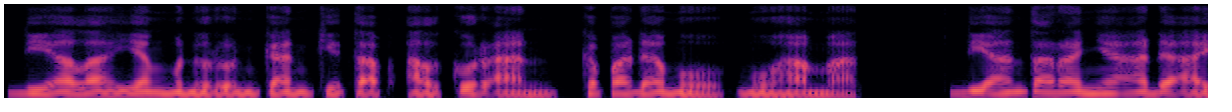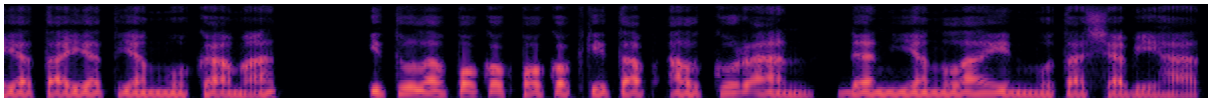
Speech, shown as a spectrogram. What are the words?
Dialah yang menurunkan kitab Al-Quran kepadamu, Muhammad. Di antaranya ada ayat-ayat yang muhkamat, Itulah pokok-pokok kitab Al-Quran, dan yang lain mutasyabihat.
